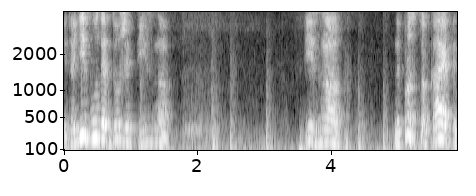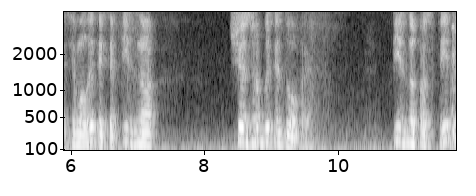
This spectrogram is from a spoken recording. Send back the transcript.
І тоді буде дуже пізно. Пізно не просто каятися, молитися, пізно щось зробити добре. Пізно простити,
